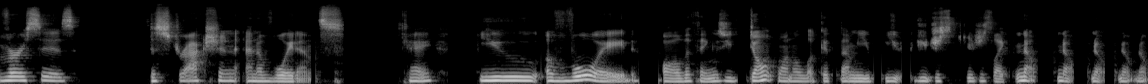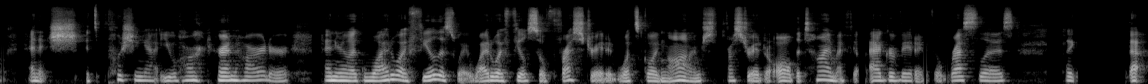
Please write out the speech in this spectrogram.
versus distraction and avoidance. Okay? You avoid all the things. You don't want to look at them. You you you just you're just like no no no no no. And it sh- it's pushing at you harder and harder. And you're like why do i feel this way? Why do i feel so frustrated? What's going on? I'm just frustrated all the time. I feel aggravated. I feel restless. Like that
